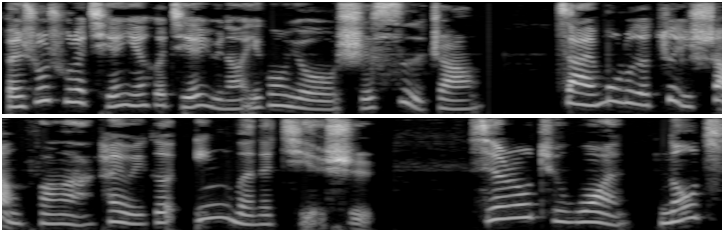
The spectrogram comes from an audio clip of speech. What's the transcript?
本书除了前言和结语呢，一共有十四章。在目录的最上方啊，它有一个英文的解释：Zero to One Notes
